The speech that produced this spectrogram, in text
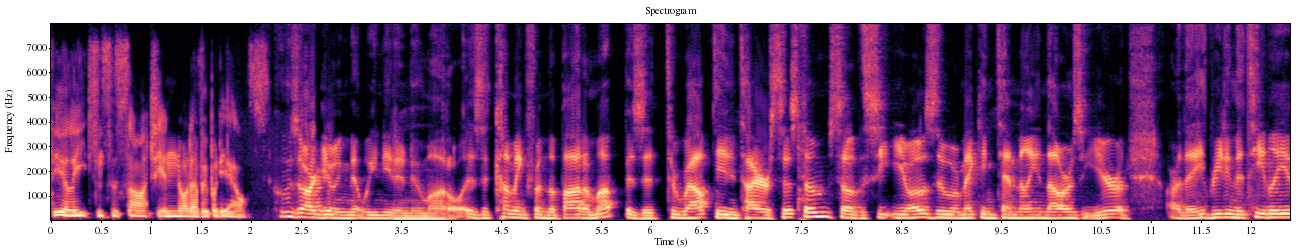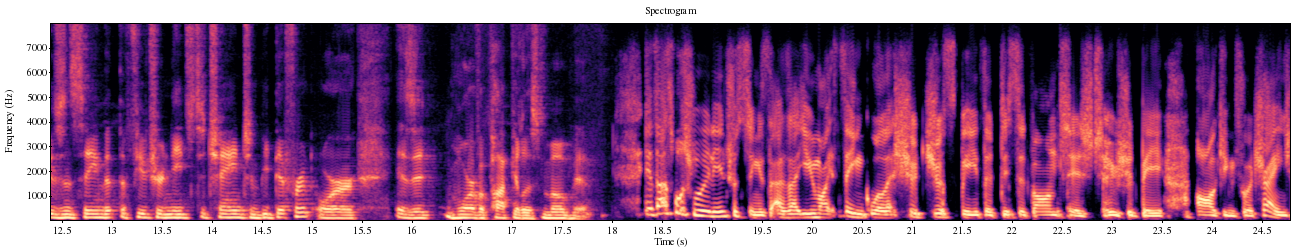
the elites in society and not everybody else. Who's arguing that we need a new model? Is it coming from the bottom up? Is it throughout the entire system? So the CEOs who are making $10 million a year, are they reading the tea leaves and seeing that the future needs to change and be different? Or is it more of a populist movement? Yeah, that's what's really interesting is that, is that you might think, well, it should just be the disadvantaged who should be arguing for a change.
